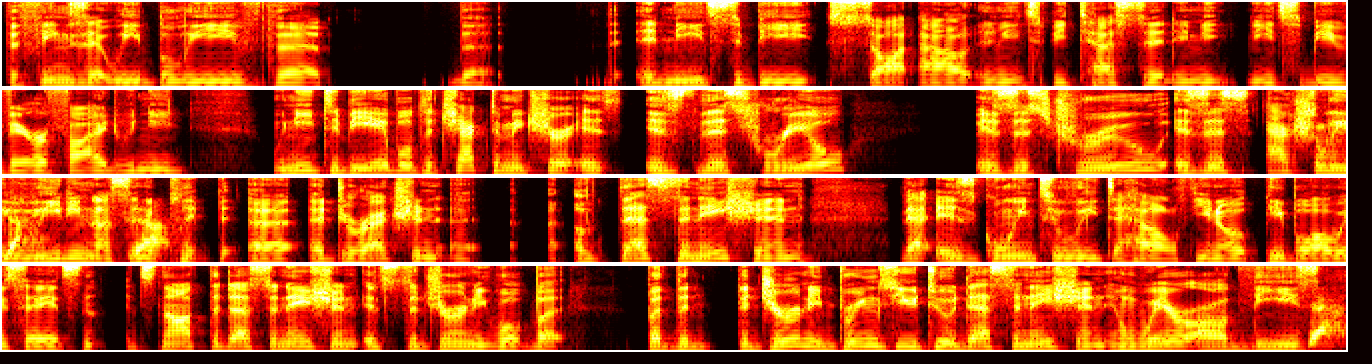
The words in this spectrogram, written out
the things that we believe, the the it needs to be sought out. It needs to be tested. It needs to be verified. We need we need to be able to check to make sure is is this real? Is this true? Is this actually Yeah. leading us in Yeah. a, pl- a, a direction, a, a destination that is going to lead to health? You know, people always say it's it's not the destination, it's the journey. Well, but but the the journey brings you to a destination, and where are these Yeah.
